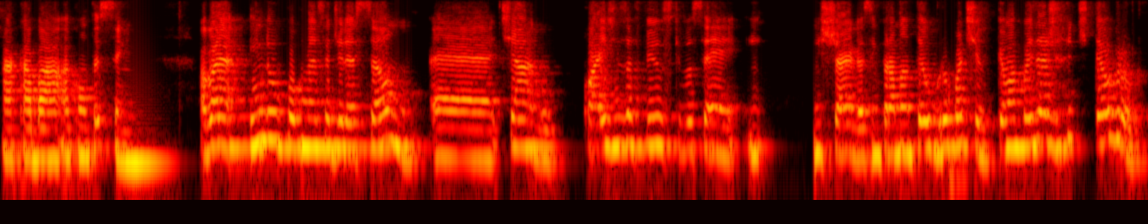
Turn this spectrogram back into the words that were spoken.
acaba acontecendo. Agora, indo um pouco nessa direção, é, Tiago, quais desafios que você enxerga assim para manter o grupo ativo? Porque uma coisa é a gente ter o grupo,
